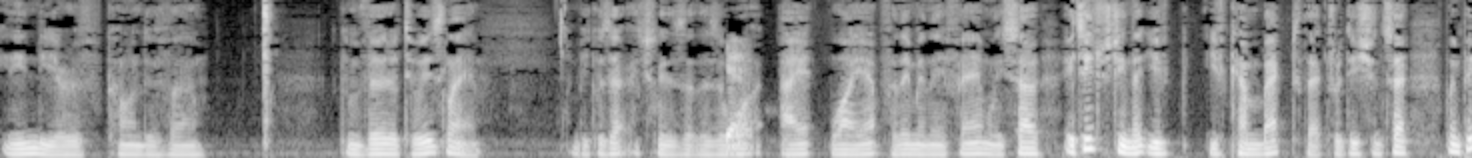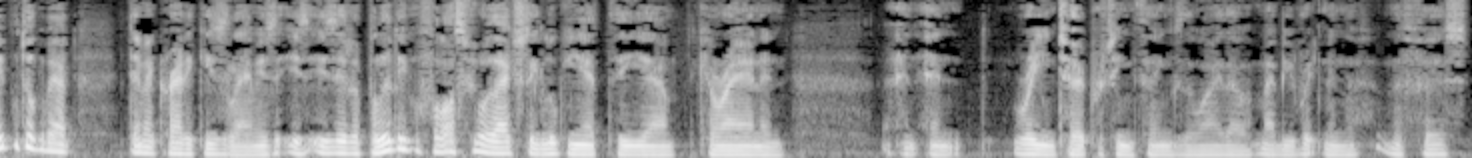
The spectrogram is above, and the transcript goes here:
in India have kind of uh, converted to Islam because actually there's a, there's a yeah. way, way, out for them and their families. So it's interesting that you've you've come back to that tradition. So when people talk about democratic Islam, is is is it a political philosophy, or are they actually looking at the um, Quran and and and reinterpreting things the way they were maybe written in the, in the first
